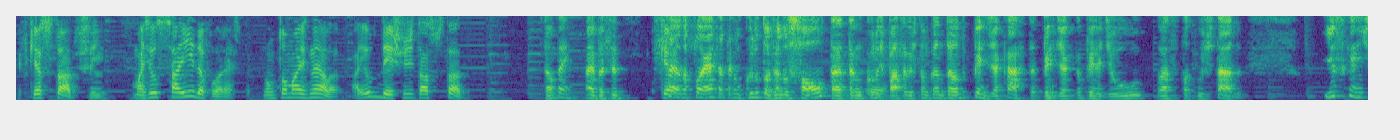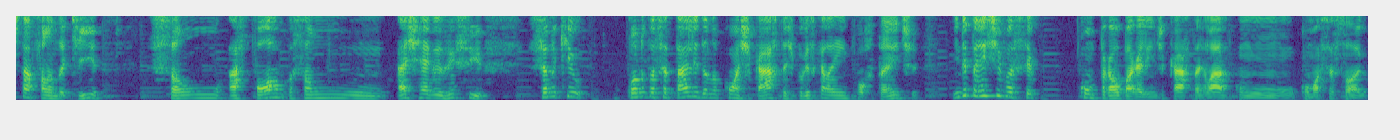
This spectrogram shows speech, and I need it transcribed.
e fiquei assustado. Sim mas eu saí da floresta, não tô mais nela. Aí eu deixo de estar assustado. Também. Aí você saiu da floresta, tranquilo, tô vendo o sol, tá tranquilo, é. os pássaros estão cantando, perdi a carta, perdi, a, perdi o, o estado. Isso que a gente tá falando aqui são a forma, são as regras em si. Sendo que quando você tá lidando com as cartas, por isso que ela é importante, independente de você comprar o baralhinho de cartas lá com, como acessório,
